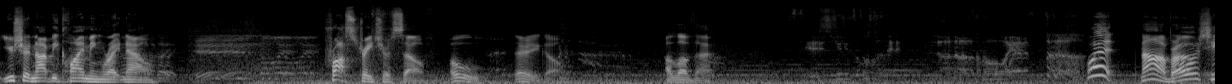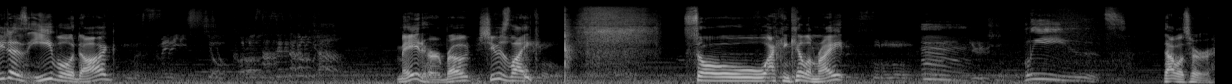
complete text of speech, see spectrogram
you should not be climbing right now. Prostrate yourself. Oh, there you go. I love that. What? Nah, bro. She just evil, dog. Made her, bro. She was like, so I can kill him, right? Mm, please. That was her.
